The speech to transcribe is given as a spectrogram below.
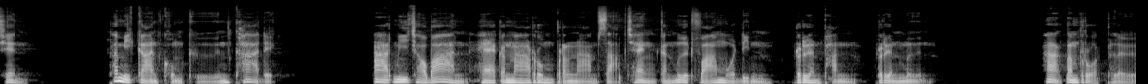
เช่น ถ้ามีการข่มขืนฆ่าเด็ก อาจมีชาวบ้านแห่กันมารุมประนามสาบแช่งกันมืดฟ้ามัวดิน เรือนพัน เรือนหมื่น หากตำรวจเผลอ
